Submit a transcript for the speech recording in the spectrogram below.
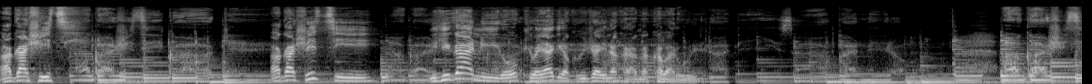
agashitsi agashitsi ni ikiganiro kiba yagira ku bijyanye n'akaranga k'abarundi agashitsi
